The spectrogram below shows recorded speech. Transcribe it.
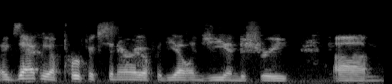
exactly a perfect scenario for the LNG industry. Um,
